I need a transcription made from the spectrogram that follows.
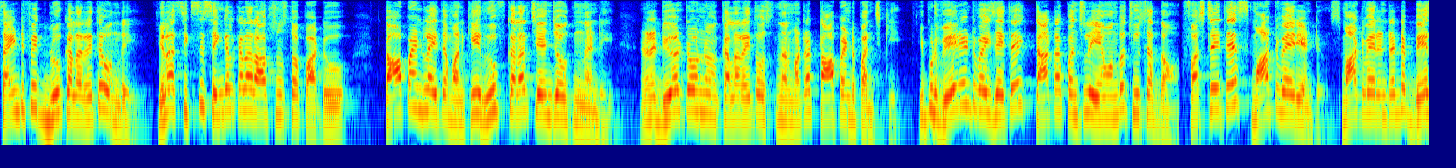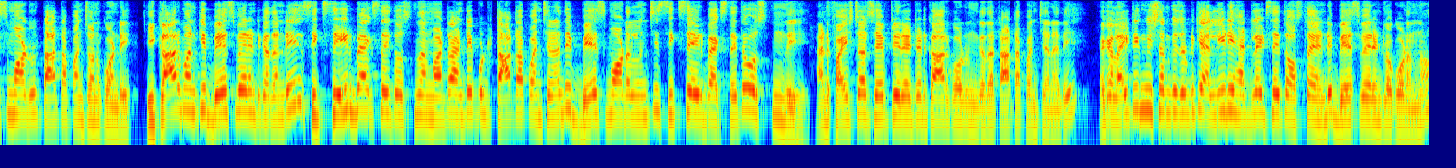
సైంటిఫిక్ బ్లూ కలర్ అయితే ఉంది. ఇలా సిక్స్ సింగిల్ కలర్ ఆప్షన్స్తో పాటు టాప్ అండ్లో అయితే మనకి రూఫ్ కలర్ చేంజ్ అవుతుందండి. అంటే డ్యూయల్ టోన్ కలర్ అయితే వస్తుందన్నమాట టాప్ అండ్ పంచ్కి. ఇప్పుడు వేరియంట్ వైజ్ అయితే టాటా పంచ్లో ఏముందో చూసేద్దాం. ఫస్ట్ అయితే స్మార్ట్ వేరియంట్ స్మార్ట్ వేరియంట్ అంటే బేస్ మోడల్ టాటా పంచ్ అనుకోండి. ఈ కార్ మనకి బేస్ వేరియంట్ కదండి సిక్స్ ఎయిర్ బ్యాగ్స్ అయితే వస్తుందన్నమాట. అంటే ఇప్పుడు టాటా పంచ్ అనేది బేస్ మోడల్ నుంచి సిక్స్ ఎయిర్ బ్యాగ్స్ అయితే వస్తుంది. And five star safety rated car కూడా ఉంది కదా టాటా పంచ్ అనేది. ఇక లైటింగ్ విషయానికి వచ్చేప్పటికి ఎల్ఈడి హెడ్ లైట్స్ అయితే వస్తాయండి బేస్ వేరియంట్లో కూడాను.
